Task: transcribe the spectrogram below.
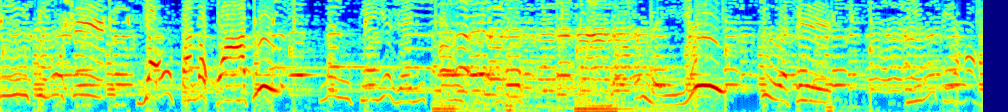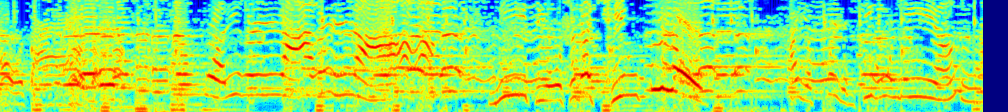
你就是要饭的花子，恁爹也认成。要是没有这只。金表在，我的儿啊儿啊，你就是那青骨肉，他也不认九灵啊。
